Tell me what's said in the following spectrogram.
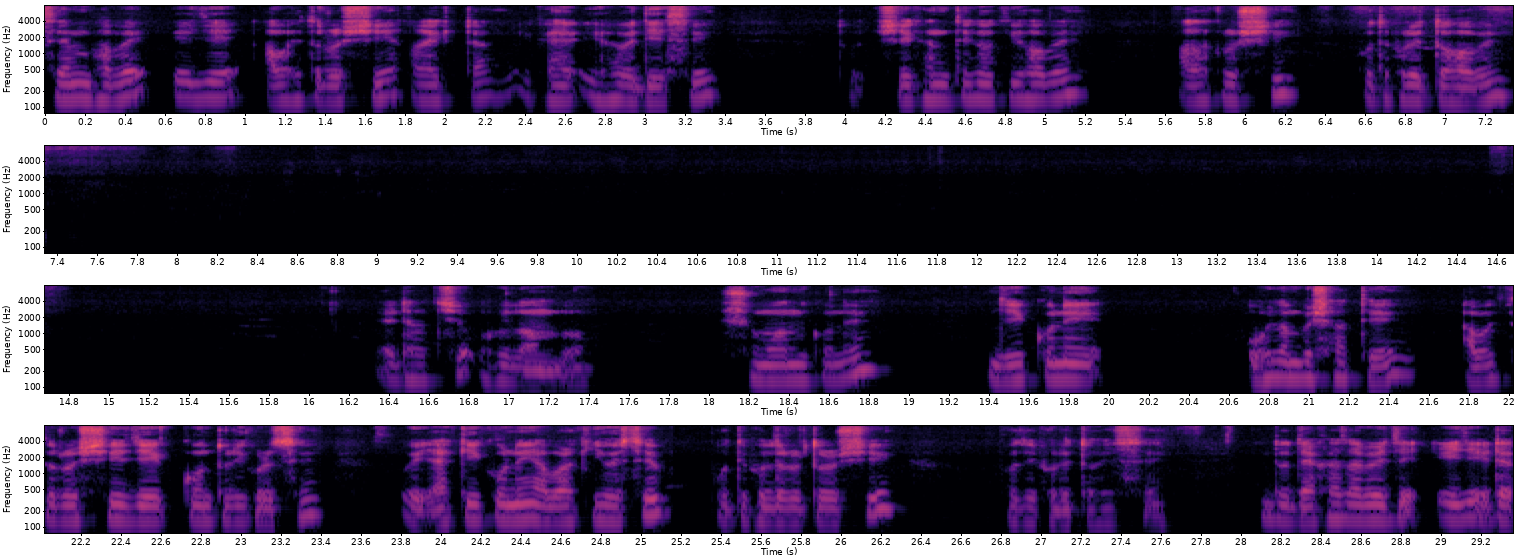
সেমভাবে এই যে আবহিত রশ্মি আরেকটা এখানে এভাবে দিয়েছি। তো সেখান থেকেও কী হবে? আলোক রশ্মি প্রতিফলিত হবে। এটা হচ্ছে অভিলম্ব। সমান কোণে যে কোণে অভিলম্বের সাথে আবর্তিত রশ্মি যে কোণ তৈরি করেছে, ওই একই কোণে আবার কি হয়েছে? প্রতিফলিত রশ্মি প্রতিফলিত হয়েছে। কিন্তু দেখা যাবে যে এই যে এটা,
